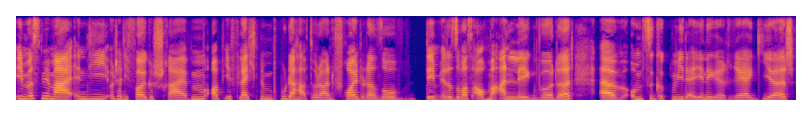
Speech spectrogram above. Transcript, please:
Ihr müsst mir mal in die, unter die Folge schreiben, ob ihr vielleicht einen Bruder habt oder einen Freund oder so, dem ihr sowas auch mal anlegen würdet, ähm, um zu gucken, wie derjenige reagiert.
